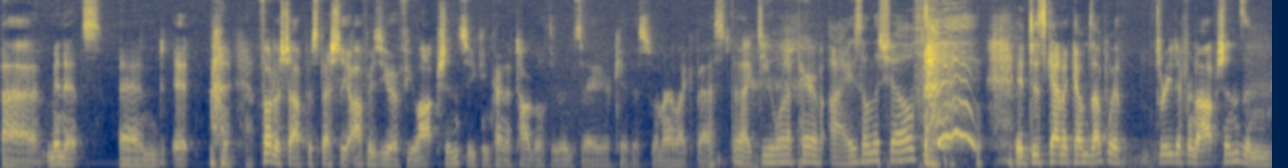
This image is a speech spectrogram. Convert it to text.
uh, minutes. And it, Photoshop especially offers you a few options, so you can kind of toggle through and say, okay, this one I like best. They're like, do you want a pair of eyes on the shelf? It just kind of comes up with three different options, and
